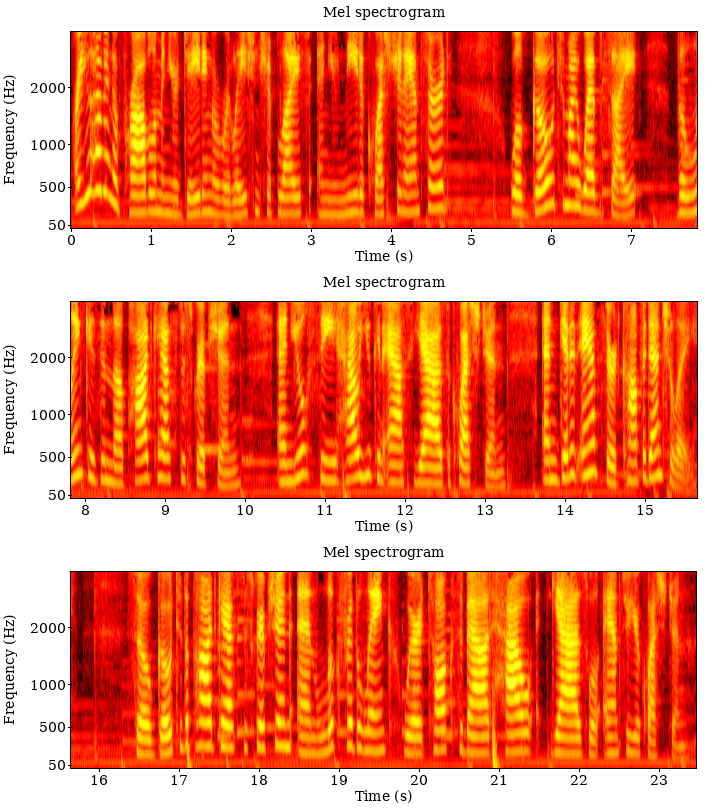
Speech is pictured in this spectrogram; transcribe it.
Are you having a problem in your dating or relationship life and you need a question answered? Well, go to my website. The link is in the podcast description, and you'll see how you can ask Yaz a question and get it answered confidentially. So go to the podcast description and look for the link where it talks about how Yaz will answer your question.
